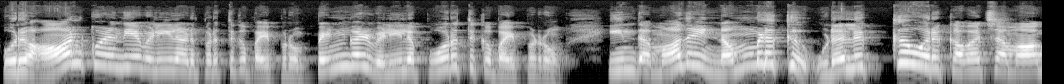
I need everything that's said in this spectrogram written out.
ஒரு ஆண் குழந்தைய வெளியில் அனுப்புறதுக்கு பயப்படுறோம். பெண்கள் வெளியில் போகிறதுக்கு பயப்படுறோம். இந்த மாதிரி நம்மளுக்கு உடலுக்கு ஒரு கவச்சமாக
